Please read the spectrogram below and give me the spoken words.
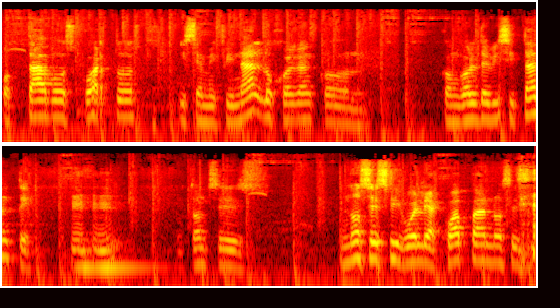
octavos, cuartos y semifinal lo juegan con, con gol de visitante. Entonces, no sé si huele a cuapa, no sé si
